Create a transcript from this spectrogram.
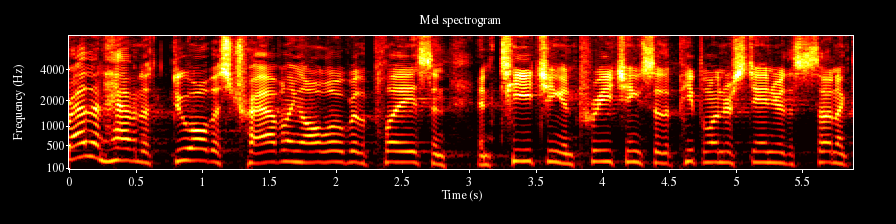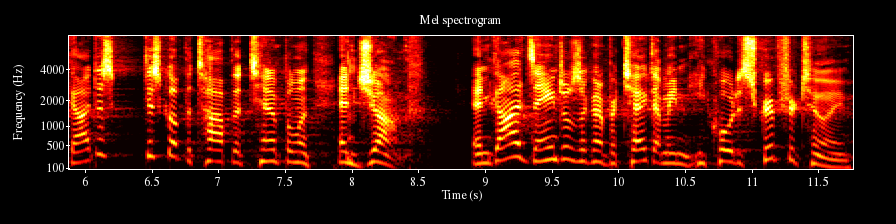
Rather than having to do all this traveling all over the place and, and teaching and preaching so that people understand you're the Son of God, just, just go up the top of the temple and, and jump. And God's angels are going to protect. I mean, he quoted scripture to him.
